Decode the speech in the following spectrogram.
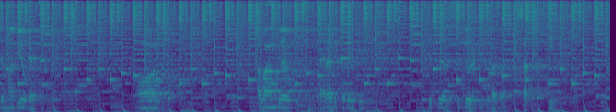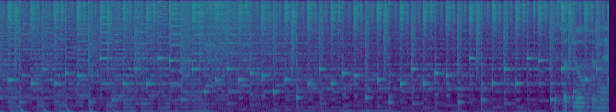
जमा भी हो गए थे। और आवाम जो है वो कुछ मुजाहरा भी कर रही थी, जिस वजह से सिक्योरिटी थोड़ा सा सख्त थी। इस वक्त लोग जो हैं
